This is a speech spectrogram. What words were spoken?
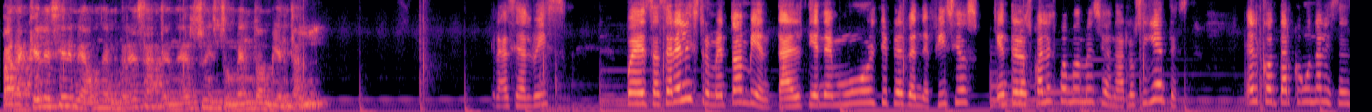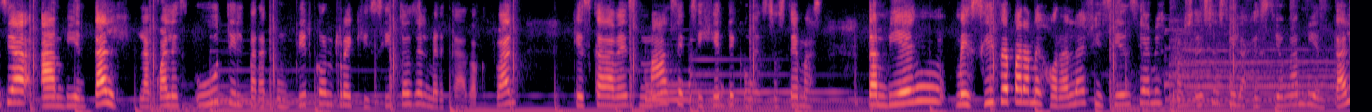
¿para qué le sirve a una empresa tener su instrumento ambiental? Gracias, Luis. Pues hacer el instrumento ambiental tiene múltiples beneficios, entre los cuales podemos mencionar los siguientes. El contar con una licencia ambiental, la cual es útil para cumplir con requisitos del mercado actual, que es cada vez más exigente con estos temas. También me sirve para mejorar la eficiencia de mis procesos y la gestión ambiental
